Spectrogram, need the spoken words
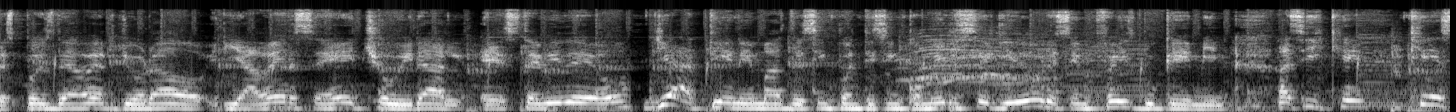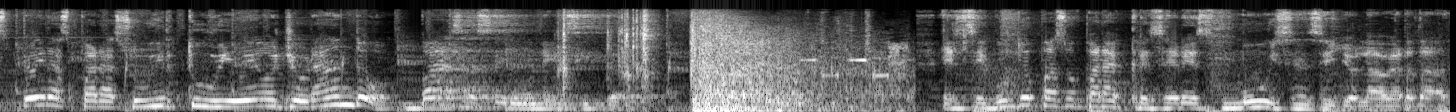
Después de haber llorado y haberse hecho viral este video, ya tiene más de 55 mil seguidores en Facebook Gaming. Así que, ¿qué esperas para subir tu video llorando? Vas a ser un éxito. El segundo paso para crecer es muy sencillo la verdad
